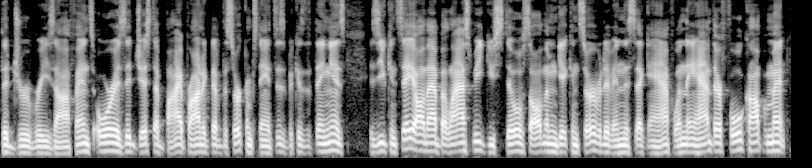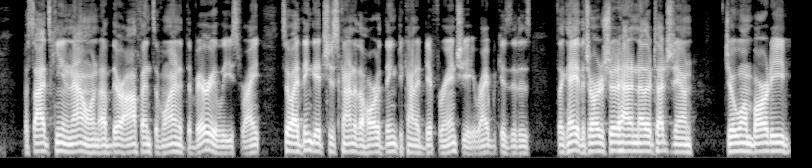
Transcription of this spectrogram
the Drew Brees offense, or is it just a byproduct of the circumstances? Because the thing is, is you can say all that, but last week you still saw them get conservative in the second half when they had their full complement, besides Keenan Allen, of their offensive line at the very least, right? So I think it's just kind of the hard thing to kind of differentiate, right? Because it is It's like, hey, the Chargers should have had another touchdown. Joe Lombardi,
